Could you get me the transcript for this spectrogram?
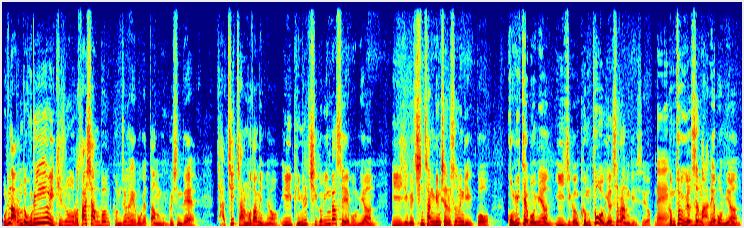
우리 나름대로 우리의 기준으로 다시 한번 검증을 해보겠다는 음. 것인데 자칫 잘못하면요. 이 비밀 취급 인가서에 보면 이 지금 신상 명세를 쓰는 게 있고 그 밑에 보면 이 지금 검토 의결서라는 게 있어요. 네. 검토 의결서는 안에 보면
